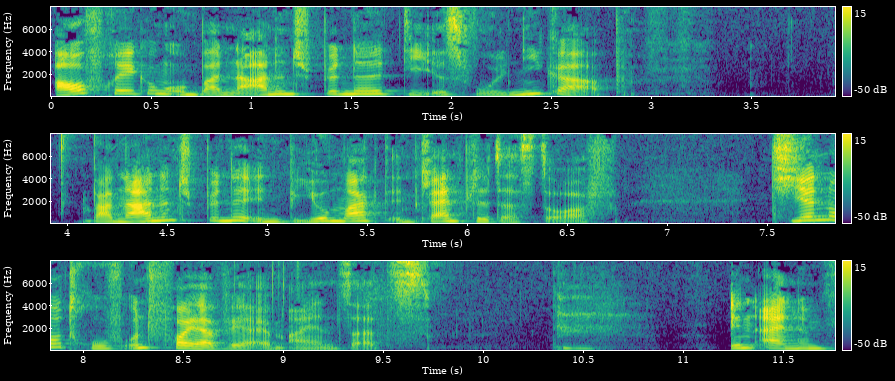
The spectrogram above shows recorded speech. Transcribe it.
Aufregung um Bananenspinne, die es wohl nie gab. Bananenspinne in Biomarkt in Kleinplittersdorf. Tiernotruf und Feuerwehr im Einsatz. In einem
